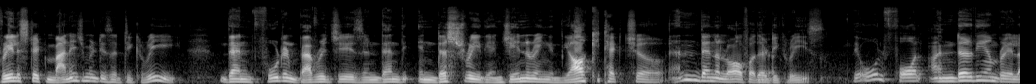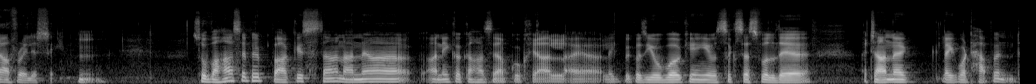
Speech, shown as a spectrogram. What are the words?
Real estate management is a degree. Then food and beverages, and then the industry, the engineering and the architecture, and then a lot of other degrees. They all fall under the umbrella of real estate. So وہاں سے پھر پاکستان آنا آنے کا کہاں سے آپ کو خیال آیا like because you working you successful they اچانک like what happened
